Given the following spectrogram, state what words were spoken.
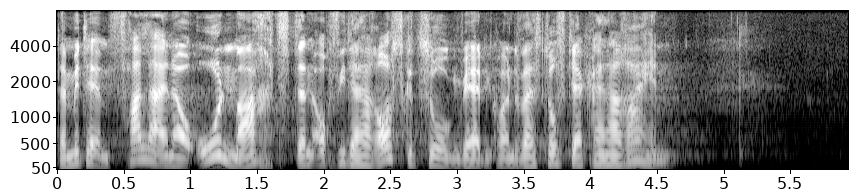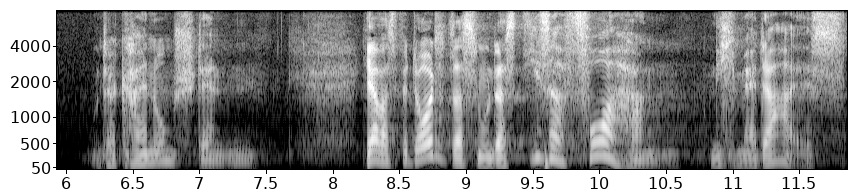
damit er im Falle einer Ohnmacht dann auch wieder herausgezogen werden konnte, weil es durfte ja keiner rein. Unter keinen Umständen. Ja, was bedeutet das nun, dass dieser Vorhang nicht mehr da ist?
